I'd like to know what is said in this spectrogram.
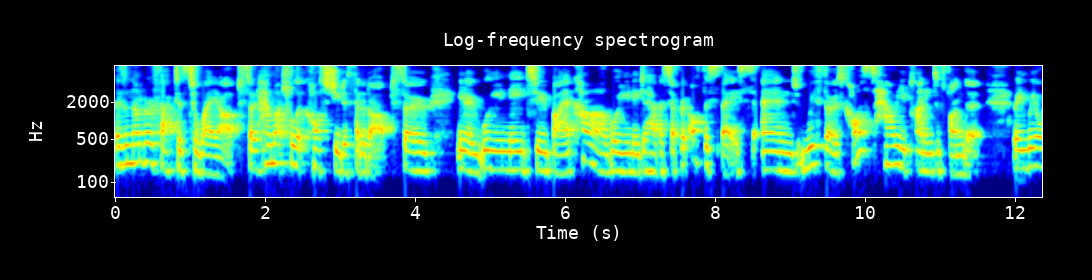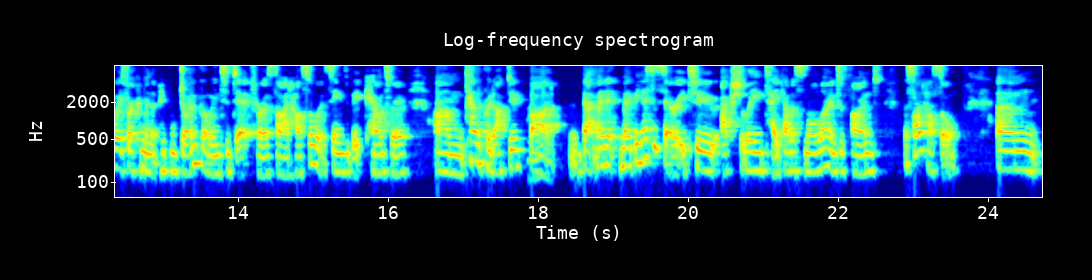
there's a number of factors to weigh up. So how much will it cost you to set it up? So, you know, will you need to buy a car? Will you need to have a separate office space? And with those costs, how are you planning to fund it? I mean, we always recommend that people don't go into debt for a side hustle. It seems a bit counter um, counterproductive, right. but that may, may be necessary to actually take out a small loan to find a side hustle. Um,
